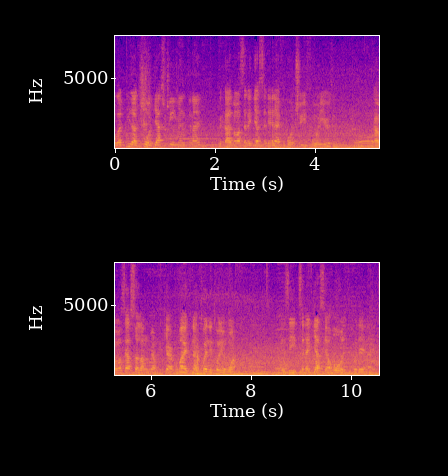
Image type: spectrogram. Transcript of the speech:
forgot to do that through gas treatment tonight because I said the gas today night for about three, four years. Oh. I must say so long I have to carry, but buy it in 2021. You see, so the gas are old for day night.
